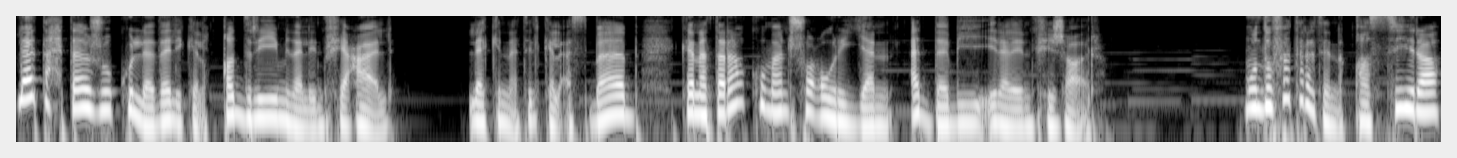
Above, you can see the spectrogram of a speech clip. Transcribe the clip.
لا تحتاج كل ذلك القدر من الانفعال لكن تلك الأسباب كانت تراكما شعوريا أدى بي إلى الانفجار. منذ فترة قصيرة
